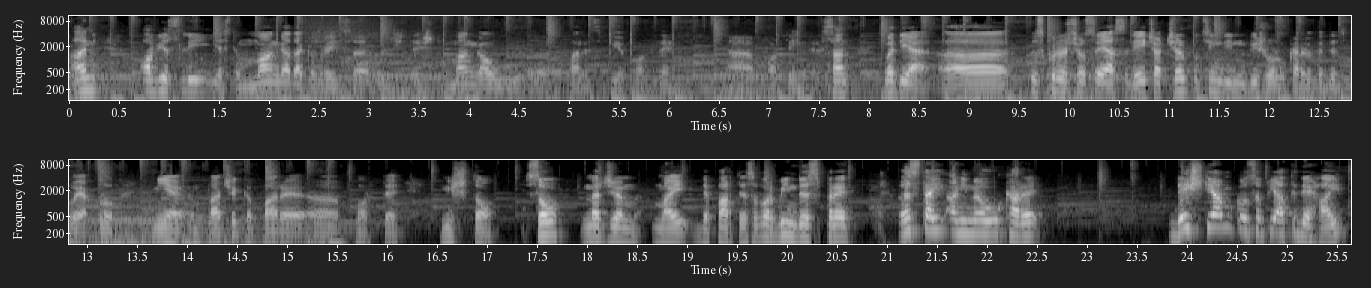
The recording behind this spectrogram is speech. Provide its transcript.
ani. Obviously este un manga, dacă vrei să îl citești, manga-ul uh, pare să fie foarte, uh, foarte interesant. But yeah, uh, îți curios și o să iasă de aici, cel puțin din visualul care îl vedeți voi acolo, mie îmi place că pare uh, foarte mișto. So, mergem mai departe să vorbim despre ăsta e animeul care de știam că o să fie atât de hype,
